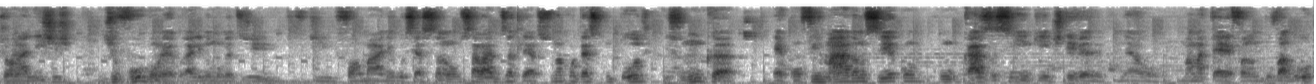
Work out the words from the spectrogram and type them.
jornalistas divulgam né, ali no momento de, de formar a negociação o salário dos atletas. Isso não acontece com todos, isso nunca é confirmado, a não ser com, com casos assim que a gente teve né, uma matéria falando do valor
